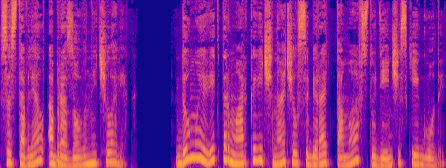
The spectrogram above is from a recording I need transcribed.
составлял образованный человек. Думаю, Виктор Маркович начал собирать тома в студенческие годы.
